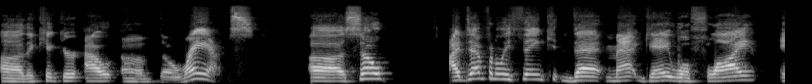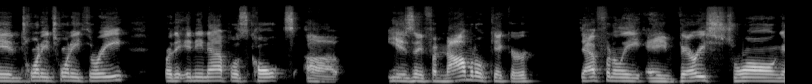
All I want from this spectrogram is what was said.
uh, the kicker out of the Rams. Uh, so I definitely think that Matt Gay will fly in 2023 for the Indianapolis Colts. Uh, he is a phenomenal kicker, definitely a very strong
